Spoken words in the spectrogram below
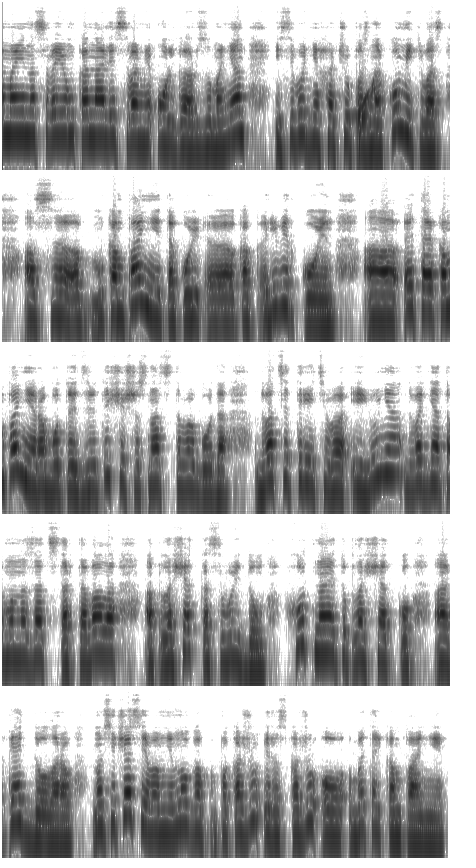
друзья мои, на своем канале. С вами Ольга Арзуманян. И сегодня хочу познакомить вас а, с э, компанией такой, э, как Rivercoin. А, эта компания работает с 2016 года. 23 июня, два дня тому назад, стартовала площадка «Свой дом». Вход на эту площадку 5 долларов. Но сейчас я вам немного покажу и расскажу об этой компании.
